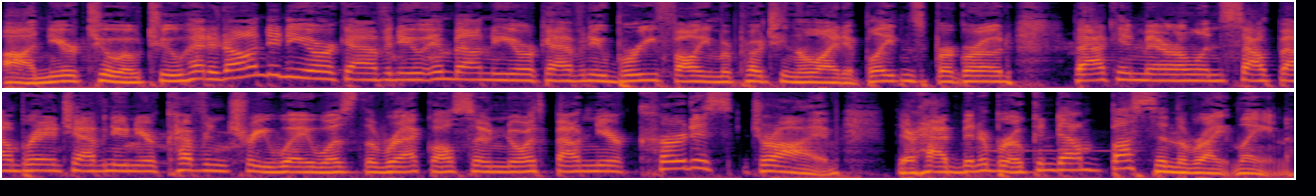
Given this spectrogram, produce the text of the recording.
uh, near 202. Headed on to New York Avenue, inbound New York Avenue, brief volume approaching the light at Bladensburg Road. Back in Maryland, southbound Branch Avenue near Coventry Way was the wreck. Also northbound near Curtis Drive. There had been a broken down bus in the right lane.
